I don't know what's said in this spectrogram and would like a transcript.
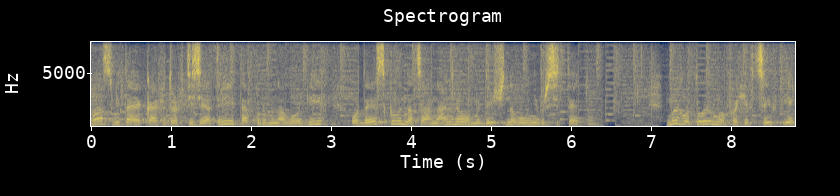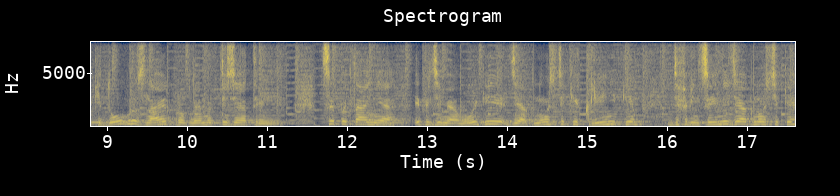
Вас вітає кафедра фтизіатрії та пульмонології Одеського національного медичного університету. Ми готуємо фахівців, які добре знають проблеми фтизіатрії. Це питання епідеміології, діагностики, клініки, диференційної діагностики,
